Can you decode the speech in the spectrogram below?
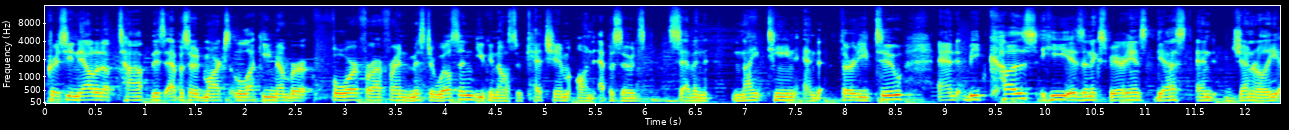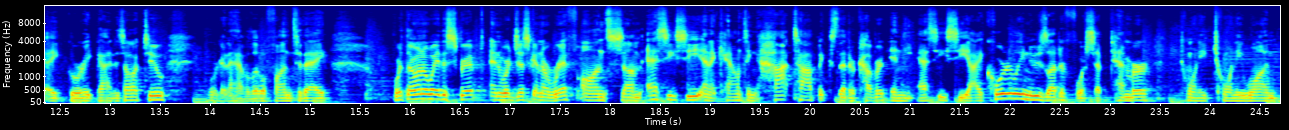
Chris, you nailed it up top. This episode marks lucky number four for our friend Mr. Wilson. You can also catch him on episodes 7, 19, and 32. And because he is an experienced guest and generally a great guy to talk to, we're going to have a little fun today. We're throwing away the script and we're just going to riff on some SEC and accounting hot topics that are covered in the SECI quarterly newsletter for September 2021.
